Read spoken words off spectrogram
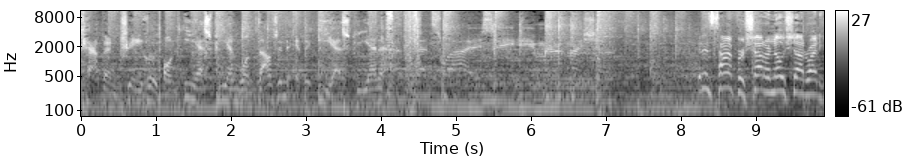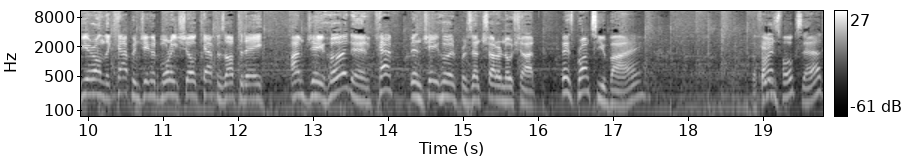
Cap and J Hood on ESPN 1000 and the ESPN app. That's why I say It is time for Shot or No Shot right here on the Cap and J Hood Morning Show. Cap is off today. I'm Jay Hood, and Cap and J Hood present Shot or No Shot. And it's brought to you by The fine is- folks at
